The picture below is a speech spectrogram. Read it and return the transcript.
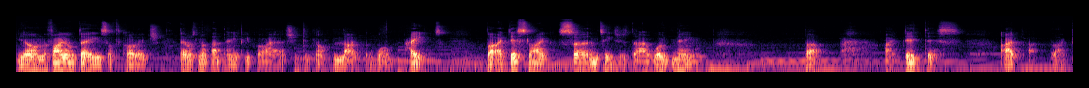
You know, on the final days of the college, there was not that many people I actually did not like or hate, but I dislike certain teachers that I won't name. But I did this. I, I like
